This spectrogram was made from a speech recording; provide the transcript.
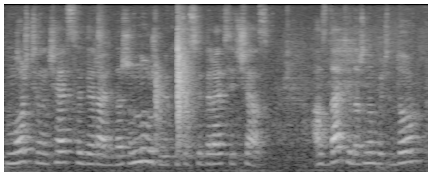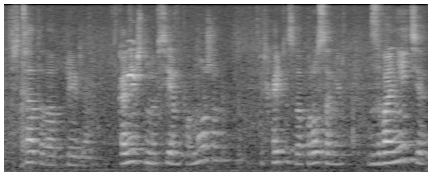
можете начать собирать, даже нужно их уже собирать сейчас. А сдать должны быть до 30 апреля. Конечно, мы всем поможем. Приходите с вопросами, звоните,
